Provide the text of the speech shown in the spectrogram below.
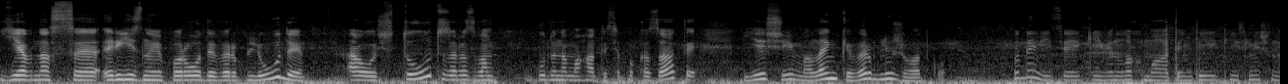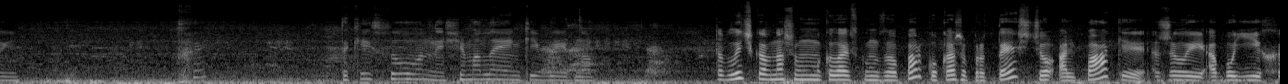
Є в нас е, різної породи верблюди, а ось тут зараз вам буду намагатися показати. Є ще й маленьке верблюжатко. Подивіться, який він лохматенький, який смішний. Такий сонний, ще маленький видно. Табличка в нашому Миколаївському зоопарку каже про те, що альпаки жили або їх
